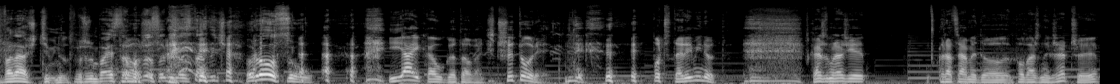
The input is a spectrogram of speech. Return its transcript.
12 minut, proszę Państwa, proszę. można sobie nastawić rosół. I jajka ugotować, trzy tury, po 4 minuty. W każdym razie wracamy do poważnych rzeczy.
